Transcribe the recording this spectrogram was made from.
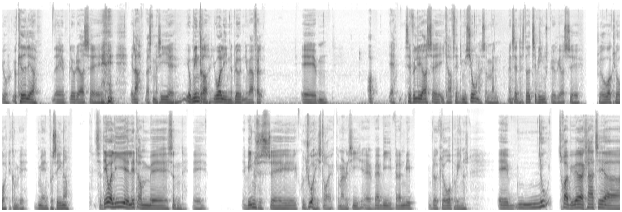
jo, jo kedeligere øh, blev det også, øh, eller hvad skal man sige, øh, jo mindre jordlignende blev den i hvert fald. Øh, og ja, selvfølgelig også øh, i kraft af de missioner, som man, man sendte afsted til Venus, blev vi også øh, klogere og klogere. Det kommer vi lidt mere ind på senere. Så det var lige øh, lidt om øh, sådan øh, Venus' øh, kulturhistorie, kan man vel sige. Øh, hvad vi, hvordan vi er blevet klogere på Venus. Øh, nu tror jeg, vi er ved at være klar til at,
